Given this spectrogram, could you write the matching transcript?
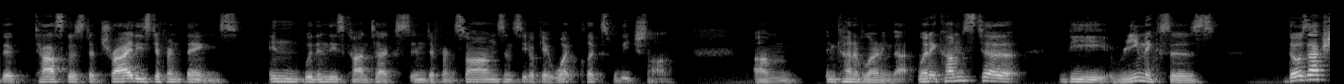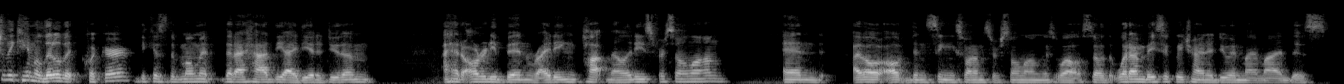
the task was to try these different things in within these contexts in different songs and see okay what clicks with each song um and kind of learning that. When it comes to the remixes those actually came a little bit quicker because the moment that i had the idea to do them i had already been writing pop melodies for so long and i've all, been singing swarams for so long as well. So what i'm basically trying to do in my mind is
